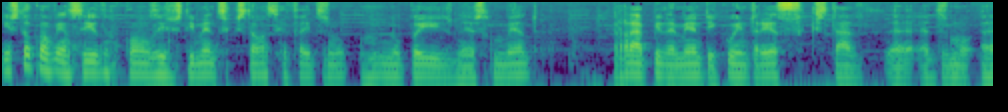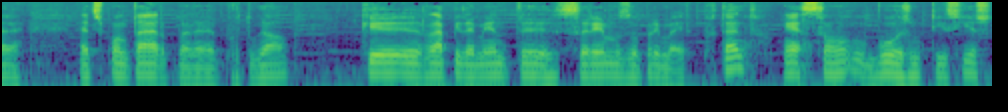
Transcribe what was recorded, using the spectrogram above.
E estou convencido, com os investimentos que estão a ser feitos no, no país neste momento, rapidamente e com o interesse que está a, a, a despontar para Portugal, que rapidamente seremos o primeiro. Portanto, essas são boas notícias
